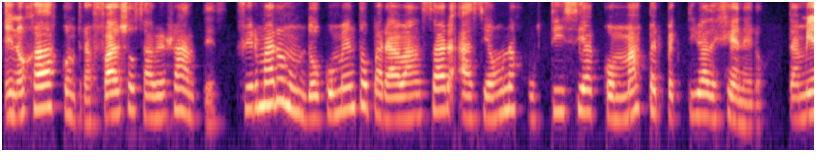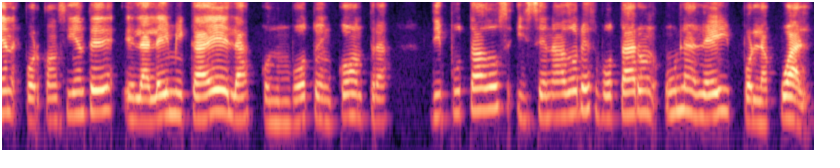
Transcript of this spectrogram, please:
enojadas contra fallos aberrantes, firmaron un documento para avanzar hacia una justicia con más perspectiva de género. También, por consiguiente, la ley Micaela, con un voto en contra, diputados y senadores votaron una ley por la cual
